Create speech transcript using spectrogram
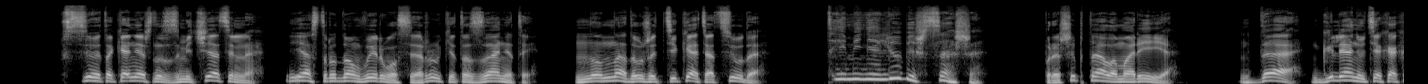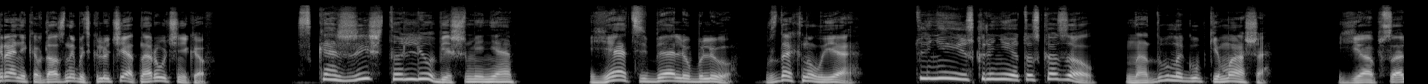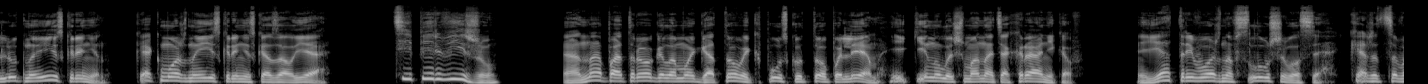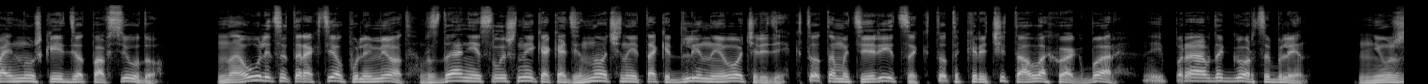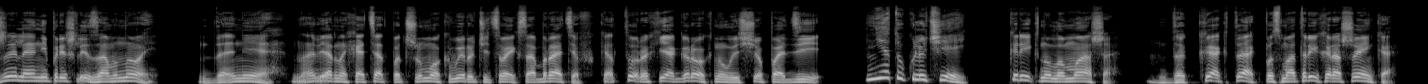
Все это, конечно, замечательно. Я с трудом вырвался, руки-то заняты. Но надо уже текать отсюда. «Ты меня любишь, Саша?» Прошептала Мария. «Да, глянь, у тех охранников должны быть ключи от наручников». «Скажи, что любишь меня». «Я тебя люблю», — вздохнул я. «Ты не искренне это сказал», — надула губки Маша. «Я абсолютно искренен», — как можно искренне сказал я. «Теперь вижу». Она потрогала мой готовый к пуску тополем и кинулась шмонать охранников. Я тревожно вслушивался. Кажется, войнушка идет повсюду. На улице тарахтел пулемет, в здании слышны как одиночные, так и длинные очереди. Кто-то матерится, кто-то кричит «Аллаху Акбар». И правда горцы, блин. Неужели они пришли за мной? Да не, наверное, хотят под шумок выручить своих собратьев, которых я грохнул еще поди. «Нету ключей!» — крикнула Маша. «Да как так? Посмотри хорошенько!»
